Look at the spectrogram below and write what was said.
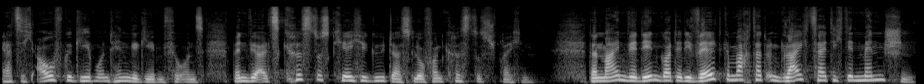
Er hat sich aufgegeben und hingegeben für uns. Wenn wir als Christuskirche Gütersloh von Christus sprechen, dann meinen wir den Gott, der die Welt gemacht hat und gleichzeitig den Menschen,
